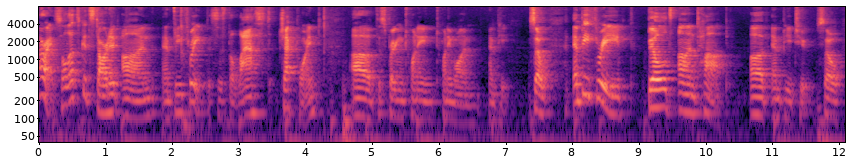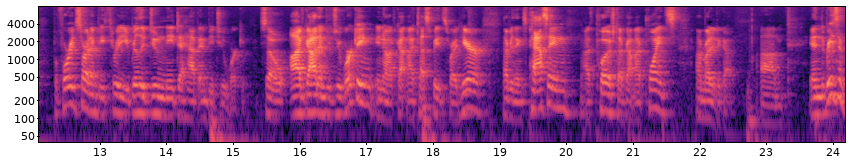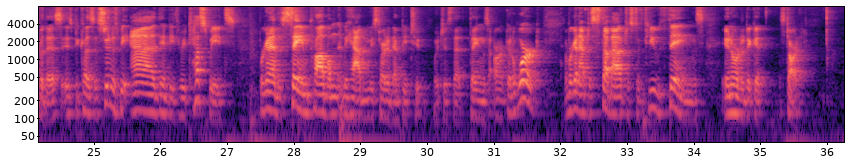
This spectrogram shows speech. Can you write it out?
All right, so let's get started on MP3. This is the last checkpoint of the spring 2021 MP. So MP3 builds on top of MP2. So before you start MP3, you really do need to have MP2 working. So I've got MP2 working, you know, I've got my test suites right here, everything's passing, I've pushed, I've got my points, I'm ready to go. Um, and the reason for this is because as soon as we add the MP3 test suites, we're going to have the same problem that we had when we started MP2, which is that things aren't going to work, and we're going to have to stub out just a few things in order to get started.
